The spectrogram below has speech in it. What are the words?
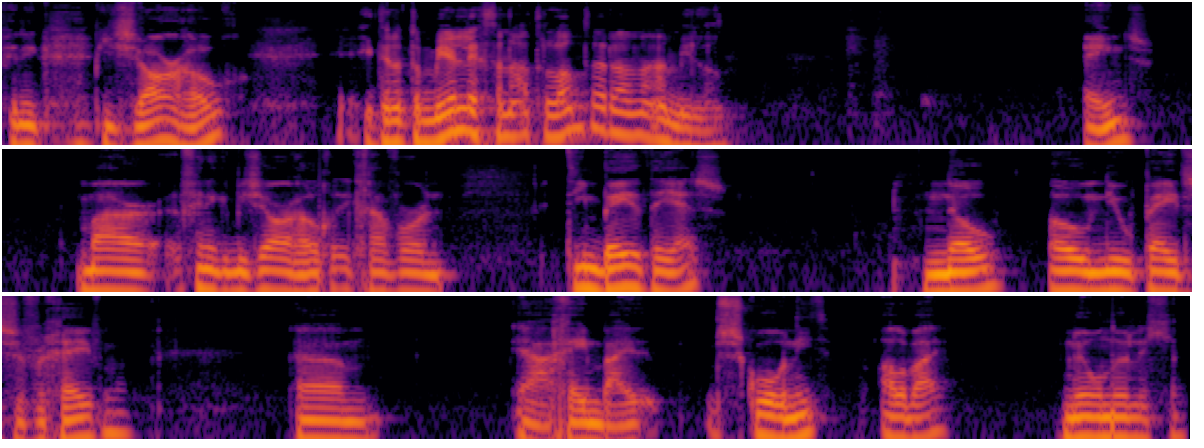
vind ik bizar hoog. Ik denk dat er meer ligt aan Atalanta dan aan Milan. Eens. Maar vind ik bizar hoog. Ik ga voor een team BTS. No. Oh, Nieuw Petersen vergeven me. Ehm, ja, geen bij. Scoren niet, allebei. 0 nulletje.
